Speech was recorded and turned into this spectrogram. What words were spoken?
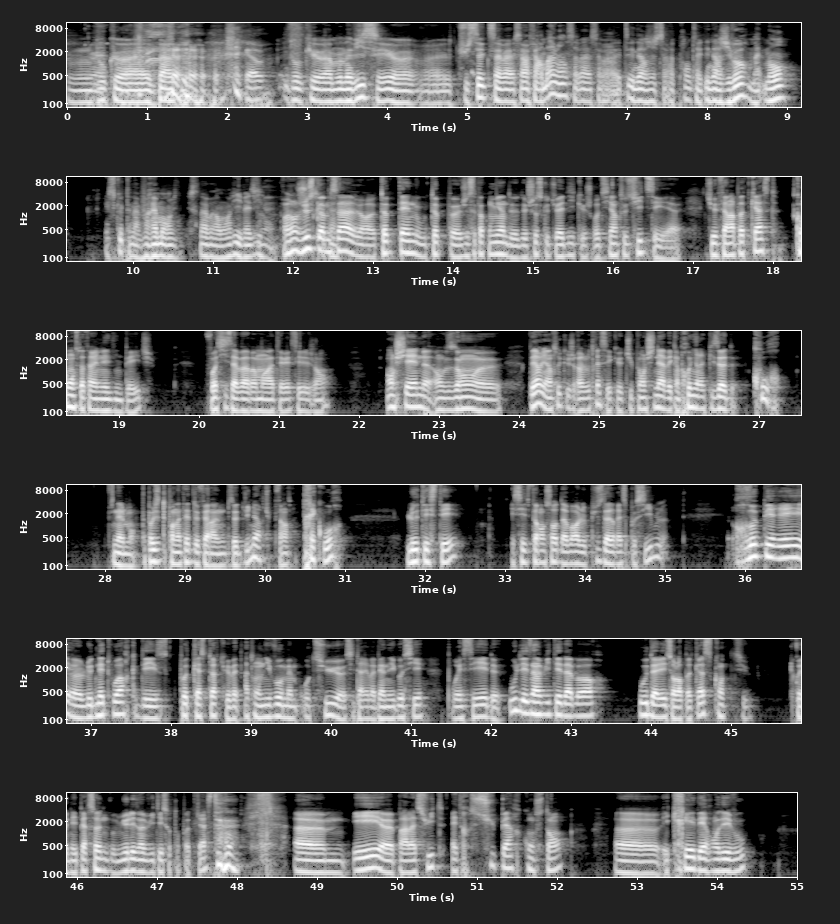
Donc, euh, bah, donc, euh, à mon avis, c'est, euh, euh, tu sais que ça va, ça va faire mal, hein, ça va, ça va être énergie, ça va prendre, ça va être énergivore. Maintenant, est-ce que t'en as vraiment envie? Est-ce que t'en as vraiment envie? Vas-y. Ouais. Juste comme ça, genre top 10 ou top, euh, je sais pas combien de, de choses que tu as dit que je retiens tout de suite, c'est euh, tu veux faire un podcast, commence par faire une landing page. Voici ça va vraiment intéresser les gens. Enchaîne en faisant. euh, D'ailleurs, il y a un truc que je rajouterais, c'est que tu peux enchaîner avec un premier épisode court. Finalement, t'as pas juste de prendre la tête de faire un épisode d'une heure. Tu peux faire un truc très court, le tester, essayer de faire en sorte d'avoir le plus d'adresses possible, repérer euh, le network des podcasteurs qui peuvent être à ton niveau, même au-dessus, euh, si tu arrives à bien négocier, pour essayer de ou de les inviter d'abord, ou d'aller sur leur podcast. Quand tu, connais personne, vaut mieux les inviter sur ton podcast. Euh, et euh, par la suite, être super constant et créer des rendez-vous.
